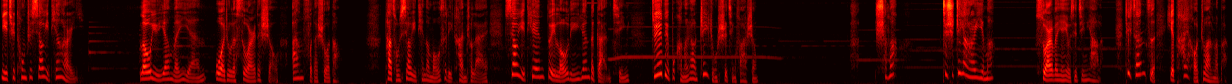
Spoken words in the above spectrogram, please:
你去通知萧逸天而已。娄雨嫣闻言，握住了素儿的手，安抚的说道：“他从萧逸天的眸子里看出来，萧逸天对娄林渊的感情，绝对不可能让这种事情发生。”什么？只是这样而已吗？素儿闻言有些惊讶了。这簪子也太好赚了吧！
